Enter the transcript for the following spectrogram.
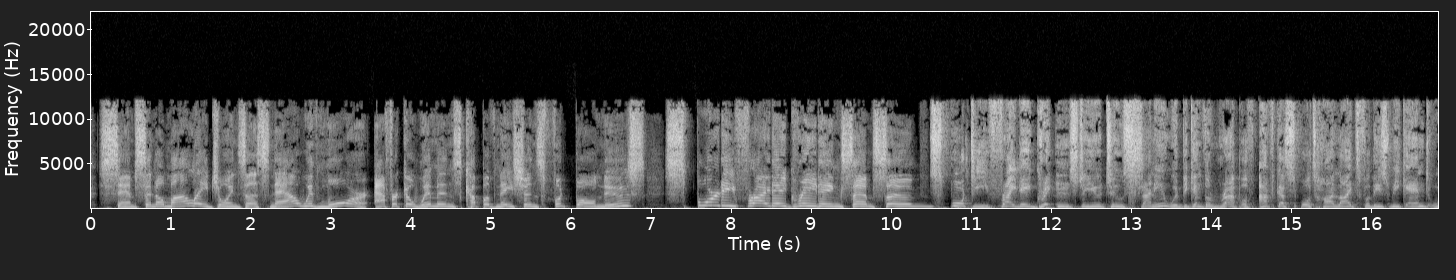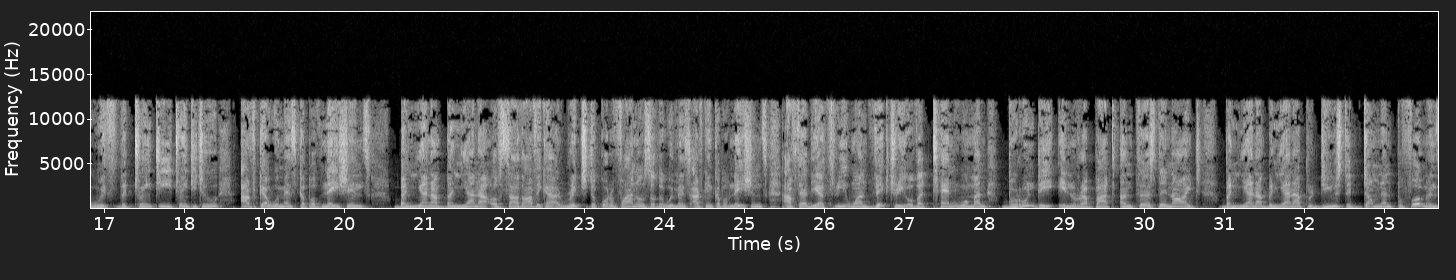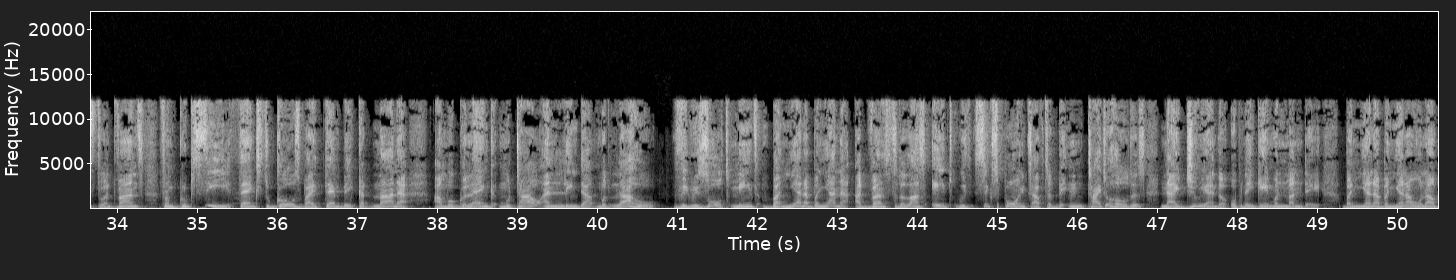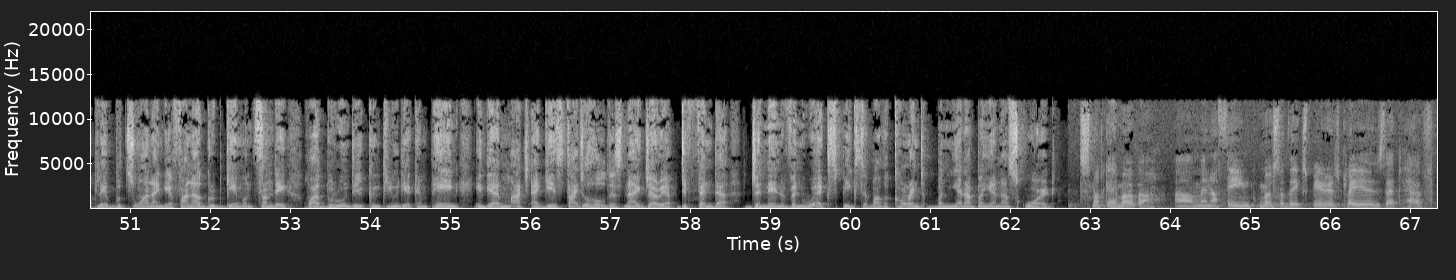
Samson Omale joins us now with more Africa Women's Cup of Nations football news. Sporty Friday greetings, Samson. Sporty Friday greetings to you too, Sonny. We begin the wrap of Africa sports highlights for this weekend with the 2022 Africa Women's Cup of Nations. Banyana Banyana of South Africa reached the quarterfinals of the Women's African Cup of Nations after their 3-1 victory over 10 woman Burundi in Rabat on Thursday night. Banyana Banyana produced a dominant performance to advance from Group C thanks to goals by Thembi Kgatlana, Amogelang Motau and Linda Motlhalo. The result means Banyana Banyana advanced to the last eight with six points after beating title holders Nigeria in the opening game on Monday. Banyana Banyana will now play Botswana in their final group game on Sunday, while Burundi conclude their campaign in their match against title holders Nigeria. Defender Janine Van Wyk speaks about the current Banyana Banyana squad. It's not game over, um, and I think most of the experienced players that have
